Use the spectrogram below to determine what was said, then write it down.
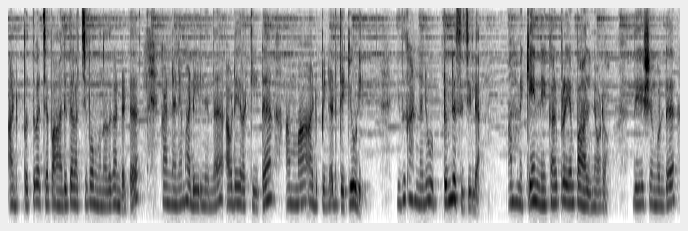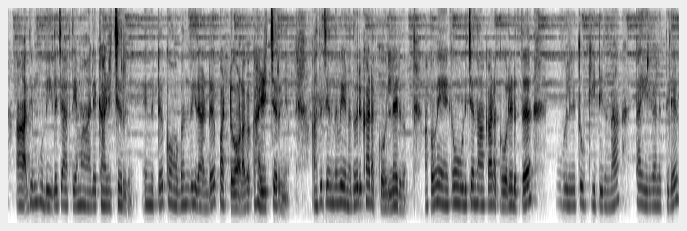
അടുപ്പത്ത് വെച്ച പാൽ തിളച്ച് പൊങ്ങുന്നത് കണ്ടിട്ട് കണ്ണനെ മടിയിൽ നിന്ന് അവിടെ ഇറക്കിയിട്ട് അമ്മ അടുപ്പിന്റെ അടുത്തേക്ക് ഓടി. ഇത് കണ്ണന് ഒട്ടും രസിച്ചില്ല. അമ്മയ്ക്ക് എന്നേക്കാൾ പ്രിയം പാലിനോടോ? ദേഷ്യം കൊണ്ട് ആദ്യം മുടിയിൽ ചാർത്തിയ മാല കഴിച്ചെറിഞ്ഞു. എന്നിട്ട് കോപം തീരാണ്ട് പട്ടുകോണൊക്കെ കഴിച്ചെറിഞ്ഞു. അത് ചെന്ന് വീണത് ഒരു കടക്കോലിലായിരുന്നു. അപ്പോൾ വേഗം ഓടിച്ചെന്ന് ആ കടക്കോലെടുത്ത് മുകളിൽ തൂക്കിയിട്ടിരുന്ന തൈര് കലത്തിൽ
